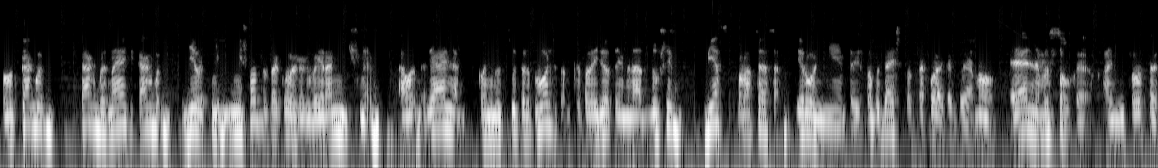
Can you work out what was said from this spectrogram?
Вот, как бы, как бы, знаете, как бы делать не, не что-то такое, как бы ироничное, а вот реально какой-нибудь супер творчество, которое идет именно от души, без процесса иронии. То есть, чтобы дать что-то такое, как бы, ну, реально высокое, а не просто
